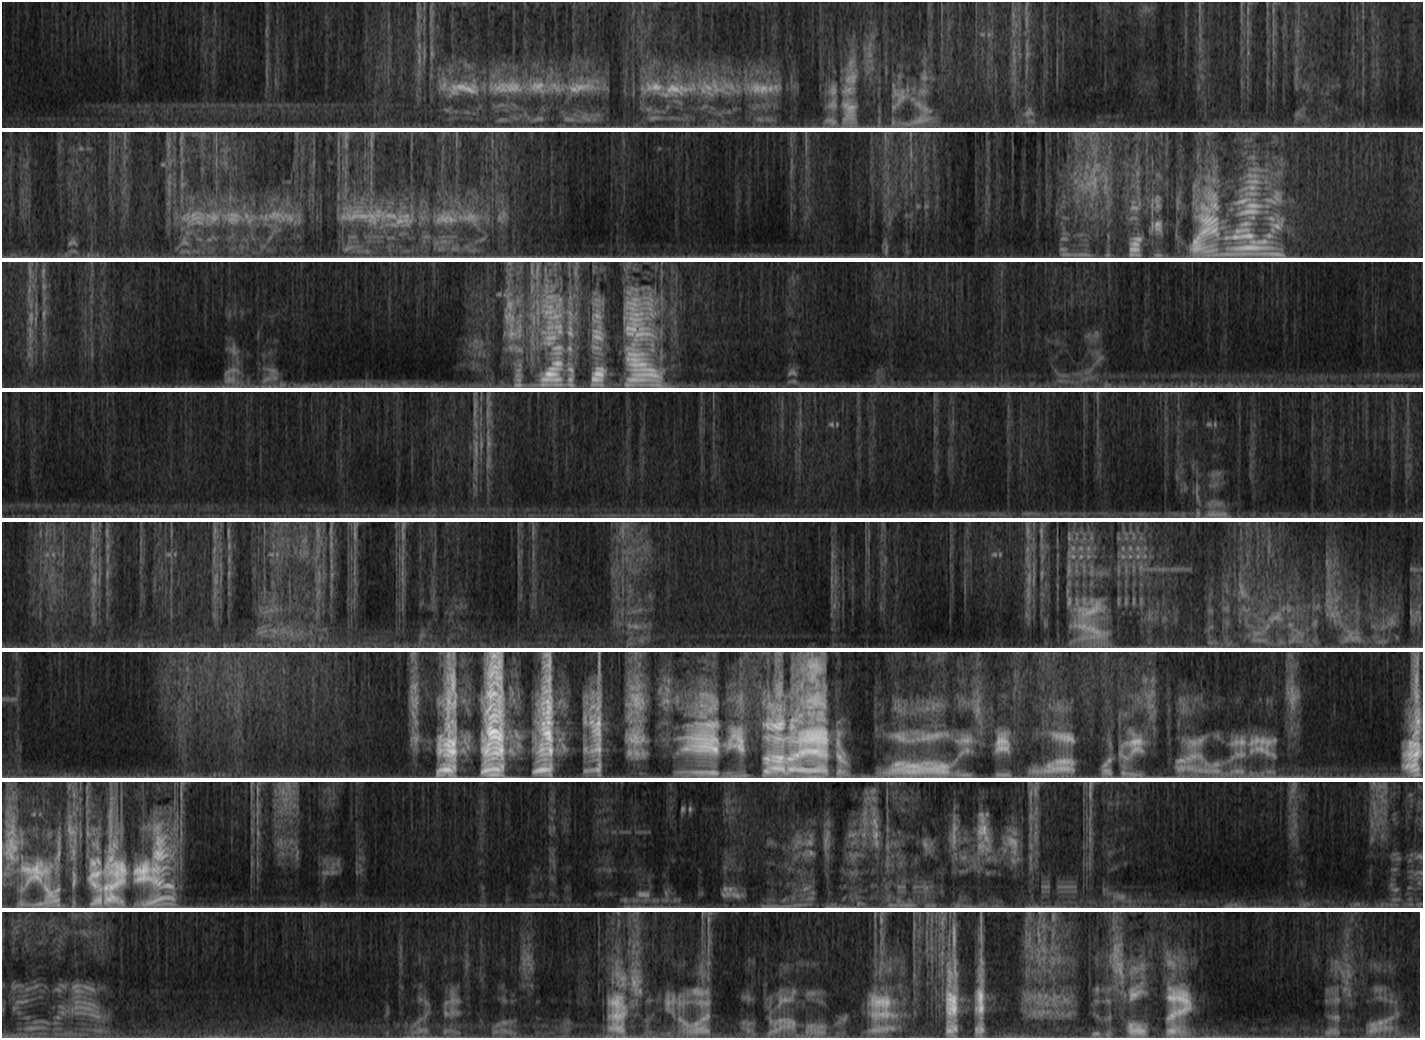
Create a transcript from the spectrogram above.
Zulu 10, what's wrong? Come in, Zulu 10. Did I knock somebody out? Move. We have a situation. All units on alert. Was this the fucking clan rally? Let him come. I said fly the fuck down! You alright? Peekaboo. Down. Put the target on the chopper. See, and you thought I had to blow all these people up. Look at these pile of idiots. Actually, you know what's a good idea? Speak. The map has been updated. Call them. Somebody get over here! Wait till that guy's close enough. Actually, you know what? I'll draw him over. Yeah. Do this whole thing. Just fine.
